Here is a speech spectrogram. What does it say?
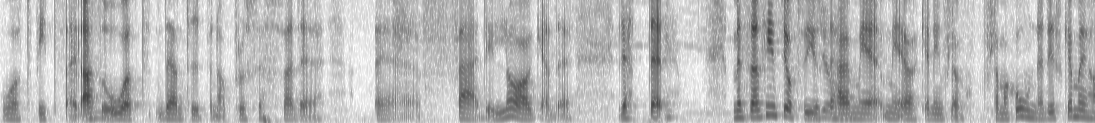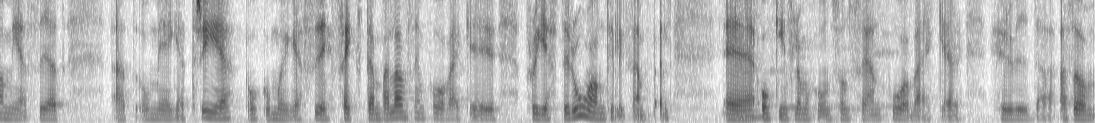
åt pizza, eller, alltså mm. åt den typen av processade, eh, färdiglagade rätter. Men sen finns det också just ja. det här med, med ökade inflammationer. Det ska man ju ha med sig att att omega-3 och omega-6, den balansen påverkar ju progesteron till exempel. Eh, mm. och inflammation som sen påverkar huruvida, alltså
